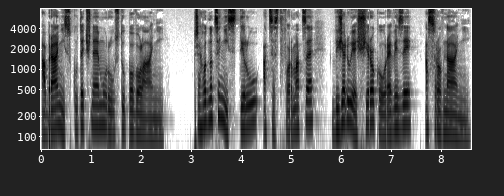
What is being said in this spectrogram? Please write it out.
a brání skutečnému růstu povolání. Přehodnocení stylů a cest formace vyžaduje širokou revizi a srovnání.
